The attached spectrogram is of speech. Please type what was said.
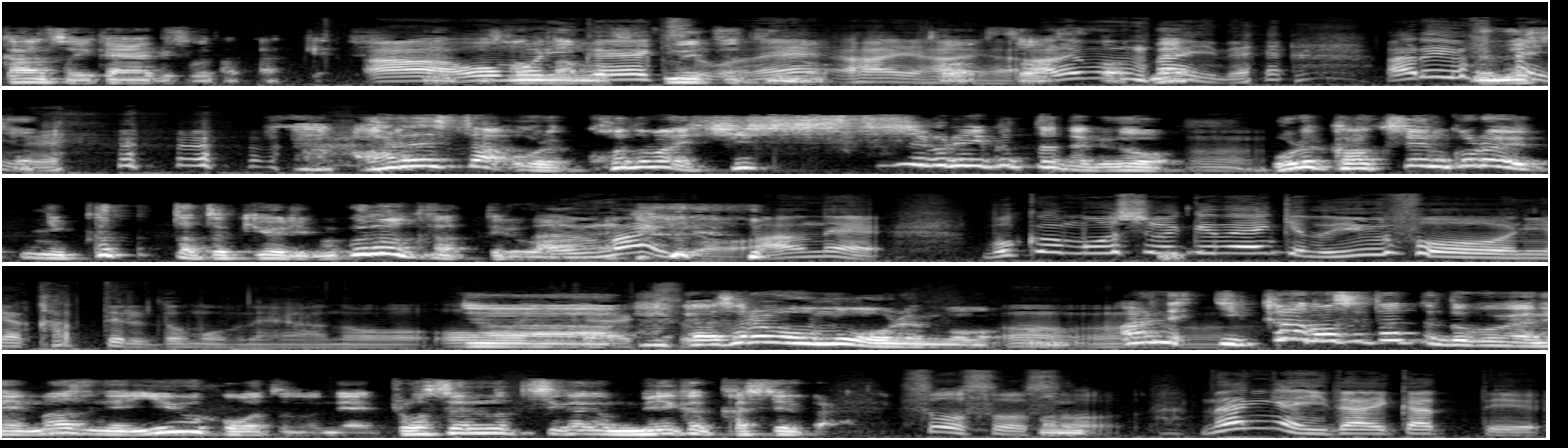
元祖イカ焼きそばだったっけ？ああ、大盛りイカ焼きそばね。はいはいはいあれもうまいね。あれうまいね。あれさ、俺、この前、久しぶりに食ったんだけど、うん。俺、学生の頃に食った時よりもうまくなってるわ。あうまいよ。あのね、僕は申し訳ないけど UFO には勝ってると思うね。あの、大い盛りイカや焼きそばーいや、それは思う、俺も。うんうんうんあれね、イカ乗せたってとこがね、まずね、UFO とのね、路線の違いを明確化してるから。そうそうそう。うん何が偉大かっていう、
